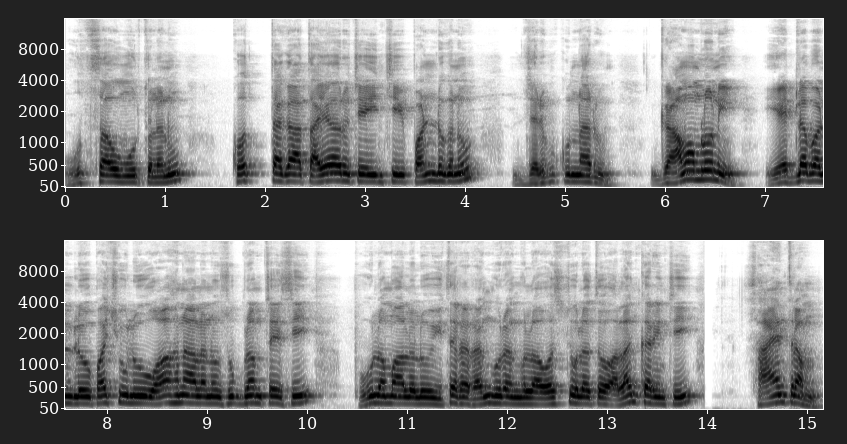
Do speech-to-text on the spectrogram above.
ఉత్సవమూర్తులను కొత్తగా తయారు చేయించి పండుగను జరుపుకున్నారు. గ్రామంలోని ఎడ్ల బండ్లు పశువులు వాహనాలను శుభ్రం చేసి పూలమాలలు ఇతర రంగురంగుల వస్తువులతో అలంకరించి సాయంత్రం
